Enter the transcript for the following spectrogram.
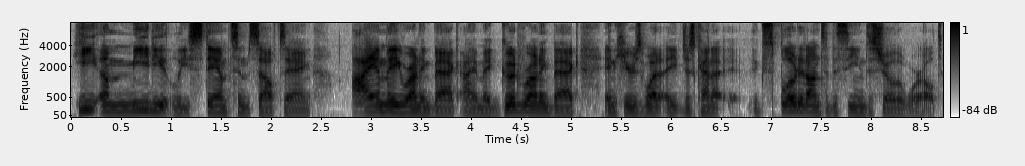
He immediately stamped himself saying, I am a running back. I am a good running back. And here's what it just kind of exploded onto the scene to show the world.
